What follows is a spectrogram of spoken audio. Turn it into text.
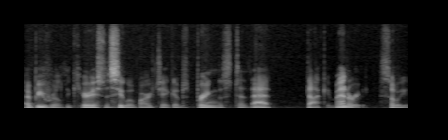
I'd be really curious to see what mark jacobs brings to that documentary so we,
